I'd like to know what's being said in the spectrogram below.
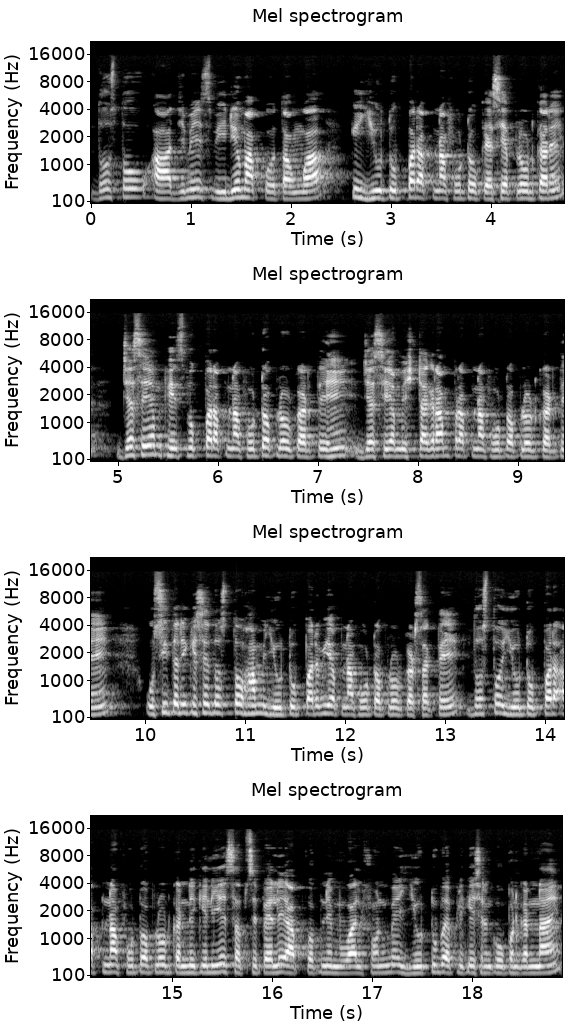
दोस्तों, आज मैं इस वीडियो में आपको बताऊँगा कि YouTube पर अपना फ़ोटो कैसे अपलोड करें। जैसे हम Facebook पर अपना फ़ोटो अपलोड करते हैं, जैसे हम Instagram पर अपना फ़ोटो अपलोड करते हैं, उसी तरीके से दोस्तों हम YouTube पर भी अपना फ़ोटो अपलोड कर सकते हैं। दोस्तों, YouTube पर अपना फ़ोटो अपलोड करने के लिए सबसे पहले आपको अपने मोबाइल फ़ोन में यूट्यूब एप्लीकेशन को ओपन करना है।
